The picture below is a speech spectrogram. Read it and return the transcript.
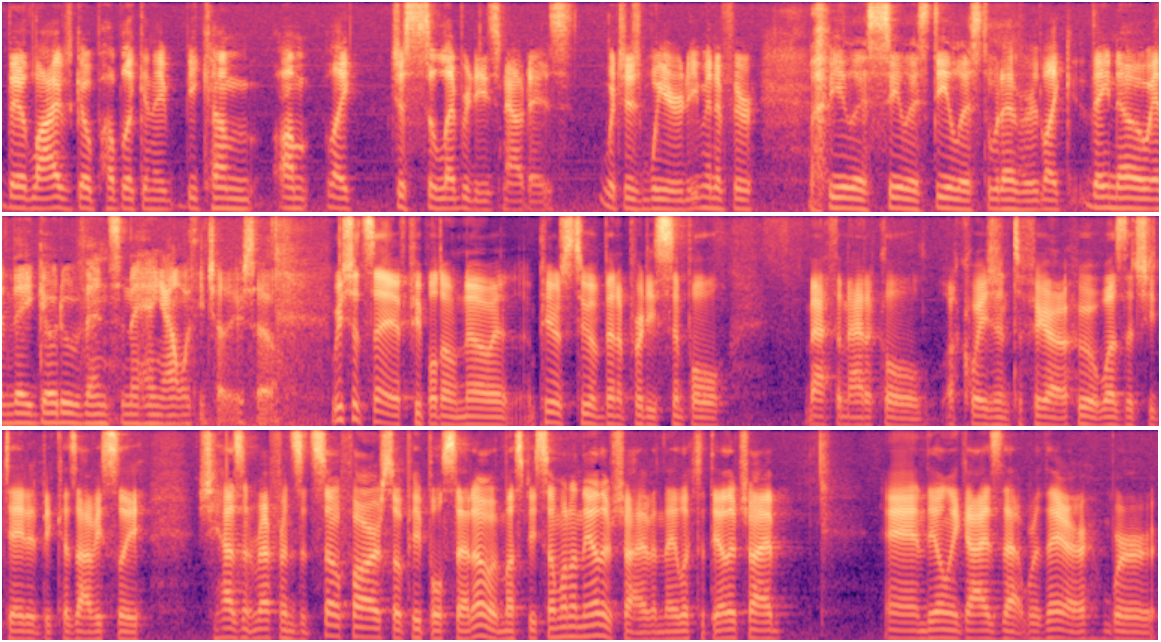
their lives go public and they become um like just celebrities nowadays, which is weird. Even if they're B list, C list, D list, whatever, like they know and they go to events and they hang out with each other. So We should say, if people don't know, it appears to have been a pretty simple mathematical equation to figure out who it was that she dated because obviously she hasn't referenced it so far. So people said, oh, it must be someone on the other tribe. And they looked at the other tribe, and the only guys that were there were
